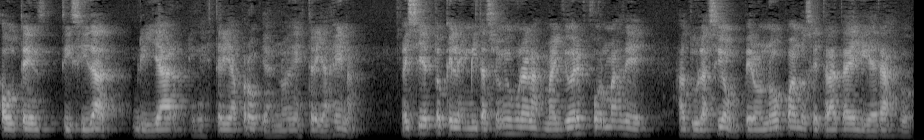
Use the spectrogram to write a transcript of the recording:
Autenticidad, brillar en estrella propia, no en estrella ajena. Es cierto que la invitación es una de las mayores formas de adulación, pero no cuando se trata de liderazgo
